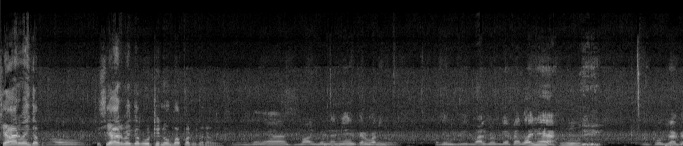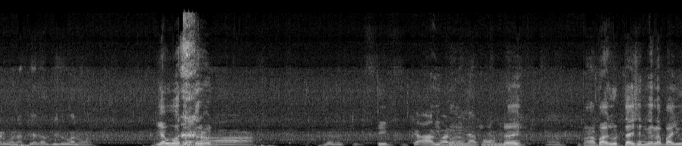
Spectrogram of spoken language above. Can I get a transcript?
ચાર વાગ્યા પર ચાર વાગ્યા પર ઉઠીને હું બાપાનું કરાવું બાલ જોડને ન્યાય કરવાની હોય. પછી બીજ જોડ બેઠા થાય ને પોગડા કરવાના પેલા જીલવાનો એવું હતું કરવાનું? હા. ચાર વાર બા- નહીં. ભાભા જ ઉઠતા છે ને પેલા બાજુ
